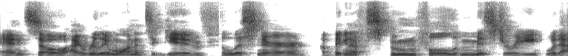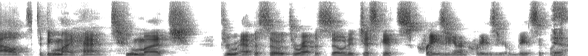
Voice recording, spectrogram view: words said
And so I really wanted to give the listener a big enough spoonful of mystery without tipping my hat too much. Through episode through episode, it just gets crazier and crazier, basically. Yeah.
